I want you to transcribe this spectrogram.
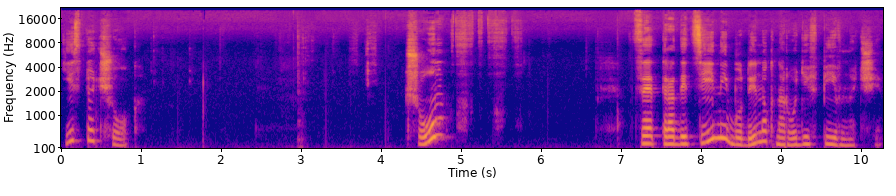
кісточок. Чум це традиційний будинок народів півночі.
